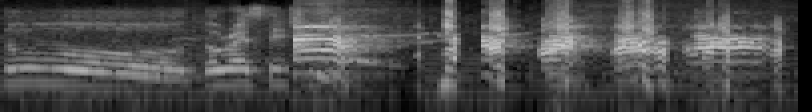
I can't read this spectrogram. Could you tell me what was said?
do, do Resident Evil.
